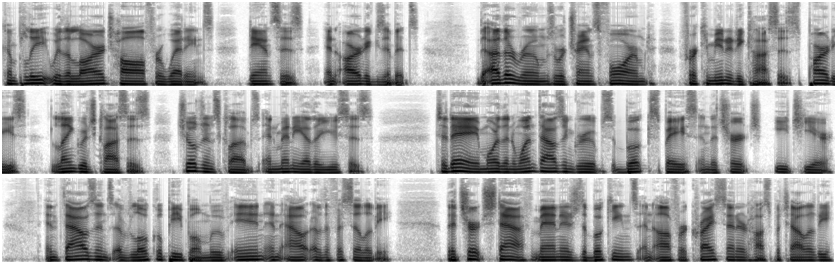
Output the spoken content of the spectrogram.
complete with a large hall for weddings, dances, and art exhibits. The other rooms were transformed for community classes, parties, language classes, children's clubs, and many other uses. Today, more than 1,000 groups book space in the church each year, and thousands of local people move in and out of the facility. The church staff manage the bookings and offer Christ centered hospitality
